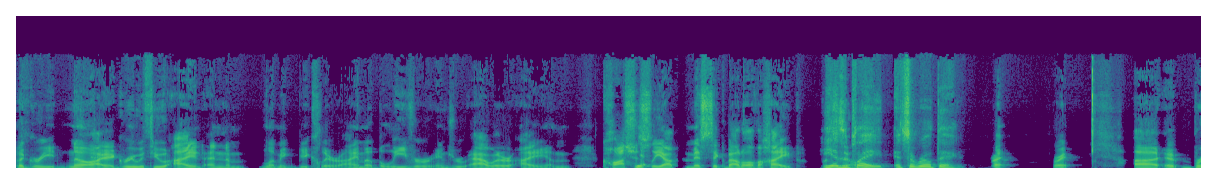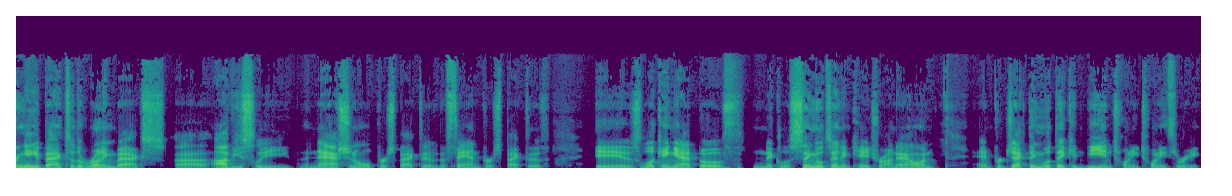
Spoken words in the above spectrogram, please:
Agreed. No, I agree with you. I and um, let me be clear. I am a believer in Drew Allar. I am cautiously yeah. optimistic about all the hype, he hasn't still. played. It's a real thing. Uh, uh, bringing it back to the running backs, uh, obviously the national perspective, the fan perspective, is looking at both Nicholas Singleton and Kaytron Allen and projecting what they could be in 2023.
